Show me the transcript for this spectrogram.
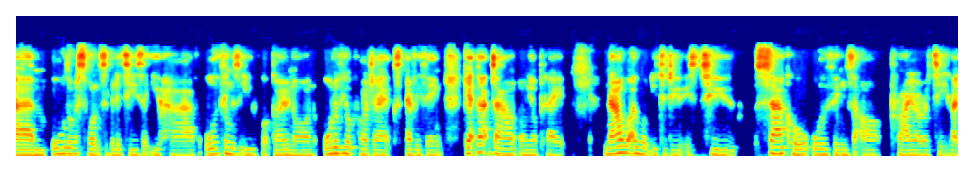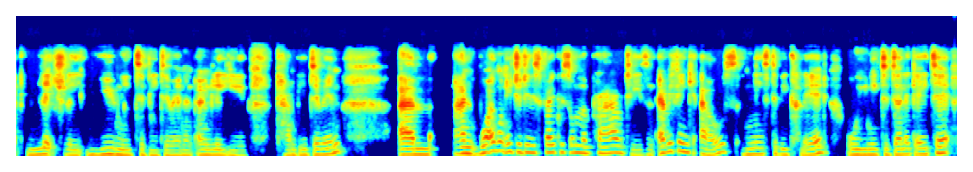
um, all the responsibilities that you have, all the things that you've got going on, all of your projects, everything. Get that down on your plate. Now, what I want you to do is to circle all the things that are priority, like literally you need to be doing and only you can be doing. Um, and what I want you to do is focus on the priorities, and everything else needs to be cleared, or you need to delegate it,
